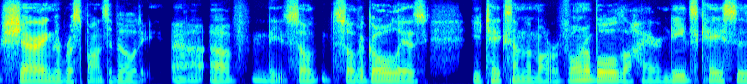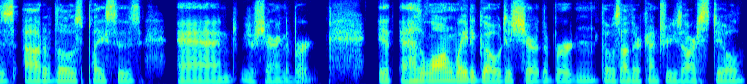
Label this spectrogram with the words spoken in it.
sharing the responsibility uh, of these. So so the Mhm. goal is you take some of the more vulnerable, the higher needs cases out of those places, and you're sharing the burden. It has a long way to go to share the burden. Those other countries are still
